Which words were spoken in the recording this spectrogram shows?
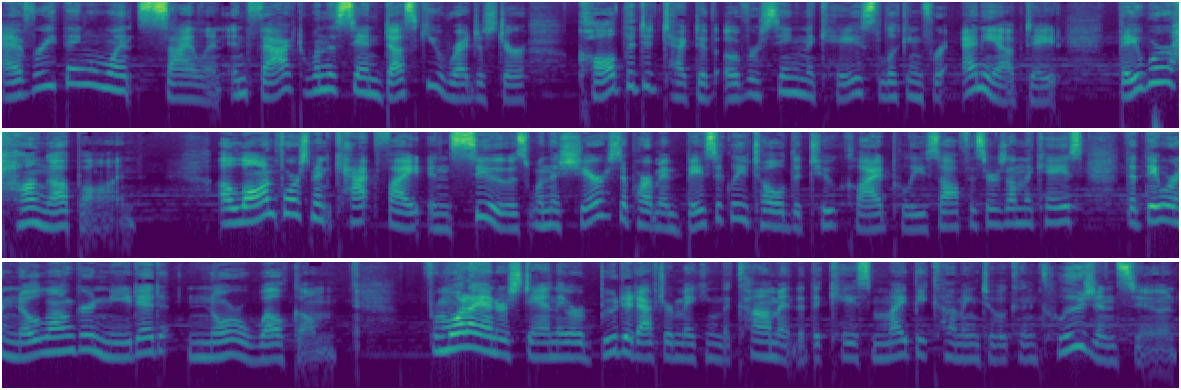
everything went silent. In fact, when the Sandusky Register called the detective overseeing the case looking for any update, they were hung up on. A law enforcement catfight ensues when the sheriff's department basically told the two Clyde police officers on the case that they were no longer needed nor welcome. From what I understand, they were booted after making the comment that the case might be coming to a conclusion soon.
